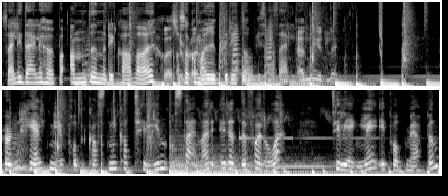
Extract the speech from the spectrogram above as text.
Så det er litt deilig å høre på andre når de kaver, er og så kan man rydde litt opp i seg selv. Det er nydelig. Hør den helt nye podkasten Katrin og Steinar redder forholdet. Tilgjengelig i Podme-appen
